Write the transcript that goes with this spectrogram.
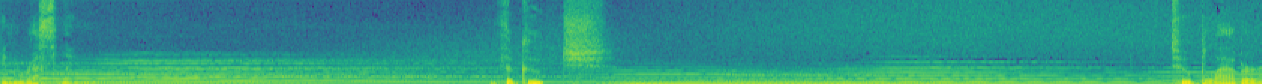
in wrestling. The gooch. To blabber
